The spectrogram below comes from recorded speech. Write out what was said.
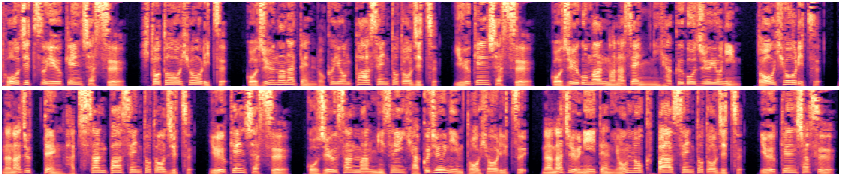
当日有権者数、人投票率、57.64%当日、有権者数、55万7254人、投票率、70.83%当日、有権者数、53万2110人投票率、72.46%当日、有権者数、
